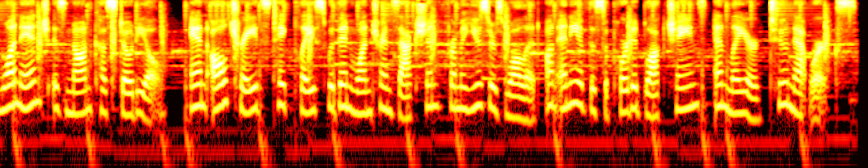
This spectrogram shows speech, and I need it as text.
1 inch is non-custodial, and all trades take place within one transaction from a user's wallet on any of the supported blockchains and Layer 2 networks.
